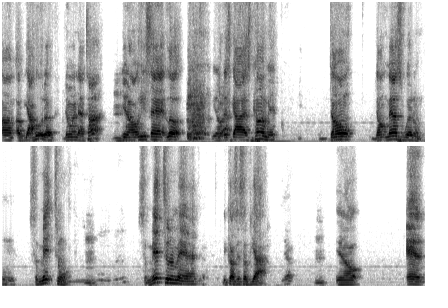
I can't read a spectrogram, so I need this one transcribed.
um, of Yahuda during that time. Mm. You know, he's saying, look, you know, this guy's coming. Don't don't mess with him. Submit to him. Mhm. Submit to the man because it's of Yah. Yep. Mm. You know, and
